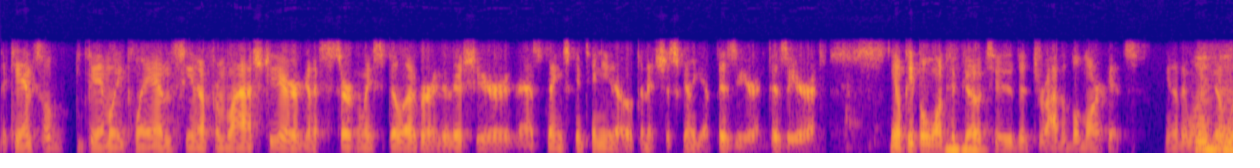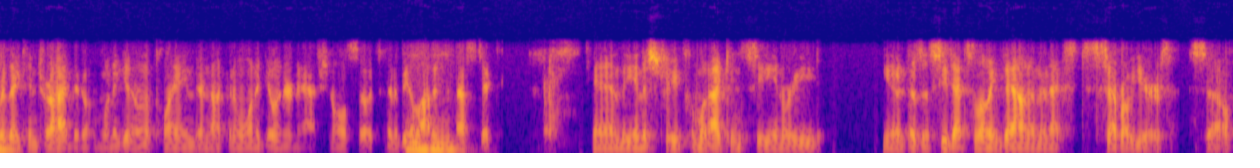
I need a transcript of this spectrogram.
the canceled family plans you know from last year are going to certainly spill over into this year. And as things continue to open it's just going to get busier and busier. And you know people want to go mm-hmm. to the drivable markets you know, they want mm-hmm. to go where mm-hmm. they can drive. They don't want to get on a plane. They're not going to want to go international. So it's going to be a mm-hmm. lot of mm-hmm. domestic. And the industry, from what I can see and read, you know, doesn't see that slowing down in the next several years. So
